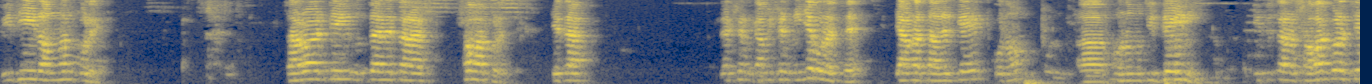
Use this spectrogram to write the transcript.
বিধি লঙ্ঘন করে সারোয়ারদি উদ্যানে তারা সভা করেছে, যেটা ইলেকশন কমিশন নিজে বলেছে যে আমরা তাদেরকে কোনো অনুমতি দেইনি। কিন্তু তারা সভা করেছে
